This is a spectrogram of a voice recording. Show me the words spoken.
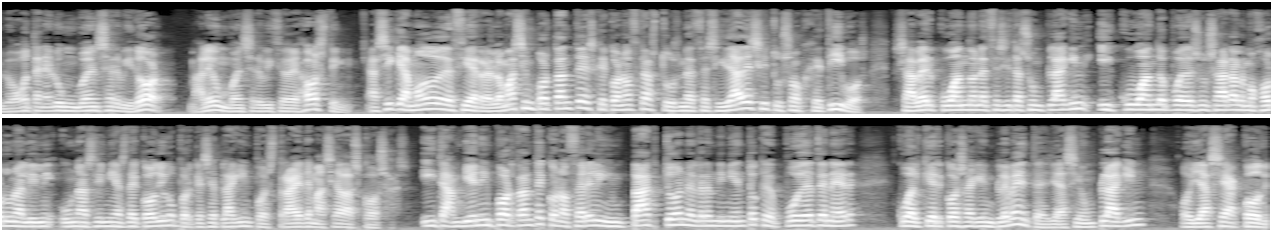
y luego tener un buen servidor, ¿vale? Un buen servicio de hosting. Así que a modo de cierre, lo más importante es que conozcas tus necesidades y tus objetivos. Saber cuándo necesitas un plugin y cuándo puedes usar a lo mejor unas líneas de código porque ese plugin pues trae demasiadas cosas. Y también importante conocer el impacto en el rendimiento que puede tener cualquier cosa que implementes, ya sea un plugin o ya sea código,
